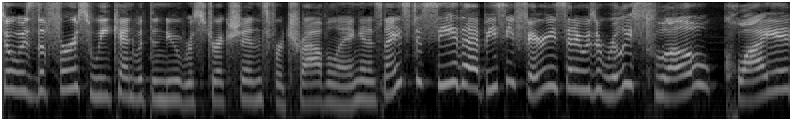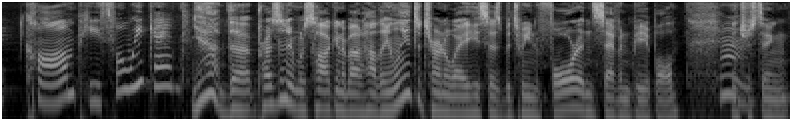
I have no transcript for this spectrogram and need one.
So it was the first weekend with the new restrictions for traveling, and it's nice to see that BC Ferry said it was a really slow, quiet, calm, peaceful weekend. yeah, the president was talking about how they only had to turn away. He says between four and seven people. Interesting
